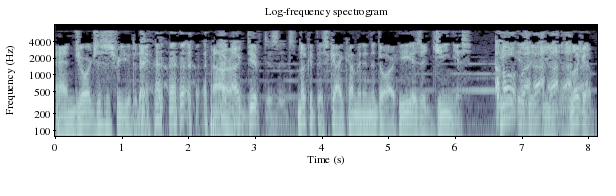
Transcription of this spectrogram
And, George, this is for you today. All right. A gift is it? Look at this guy coming in the door. He is a genius. He is a genius. Look at him.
